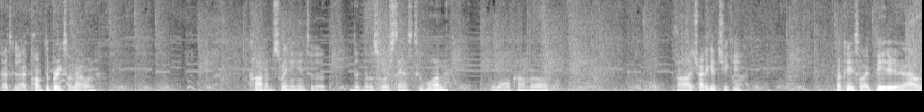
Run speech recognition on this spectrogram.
that's good. I pumped the brakes on that one. Caught him swinging into the, the no sword stance 2 1. Wall combo. Uh, I tried to get cheeky. Okay, so I baited it out,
